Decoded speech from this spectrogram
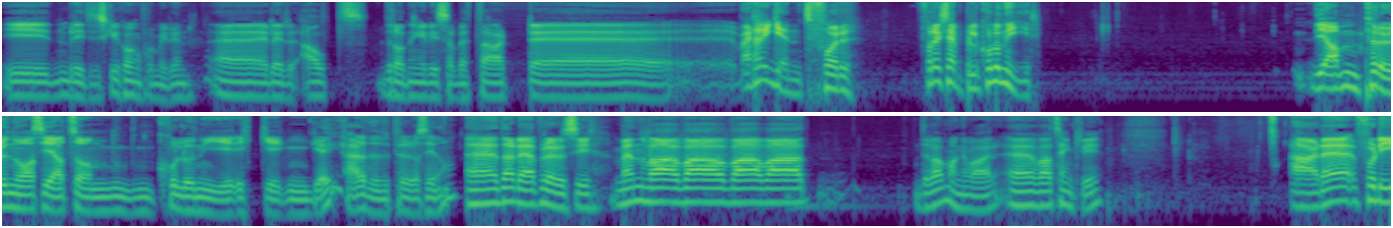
i den britiske kongefamilien. Eh, eller alt dronning Elisabeth har vært, eh, vært regent for. For eksempel kolonier. Ja, men Prøver du nå å si at sånn kolonier ikke er gøy? Er det det du prøver å si nå? Eh, det er det jeg prøver å si. Men hva, hva, hva, hva Det var mange var. Eh, hva tenker vi? Er det fordi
